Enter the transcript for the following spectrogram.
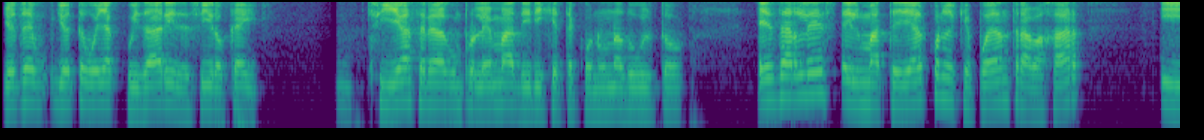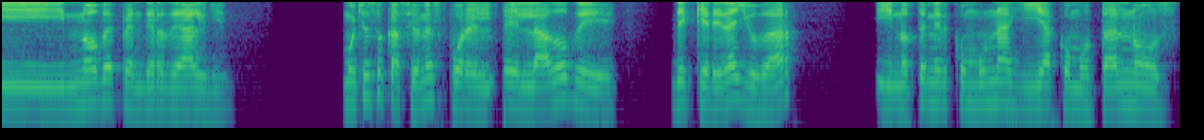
Yo te, yo te voy a cuidar y decir, ok, si llegas a tener algún problema, dirígete con un adulto. Es darles el material con el que puedan trabajar y no depender de alguien. Muchas ocasiones por el, el lado de, de querer ayudar y no tener como una guía como tal nos,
